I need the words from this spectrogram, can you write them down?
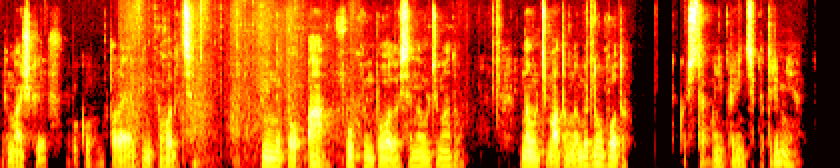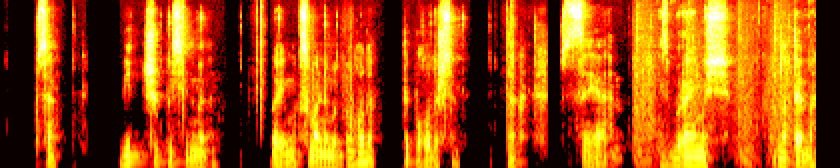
немає очків в руку, але він погодиться. Він не по. А, фух, він погодився на ультиматум. На ультиматум на мирну угоду. Ось так мені провінції потрібні. Все. Відчепись від мене. Дай максимально мирна угода, ти погодишся. Так, все. Збираємось на тебе.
